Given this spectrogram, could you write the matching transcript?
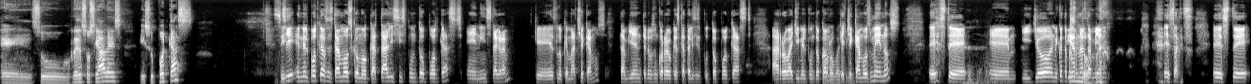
eh, sus redes sociales y sus podcasts. Sí. en el podcast estamos como catálisis.podcast en Instagram, que es lo que más checamos. También tenemos un correo que es catálisis.podcast.gmail.com, que checamos menos. Este, em, y yo en mi cuenta personal también Exacto. Este,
